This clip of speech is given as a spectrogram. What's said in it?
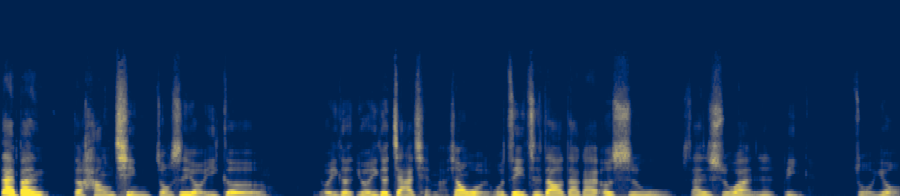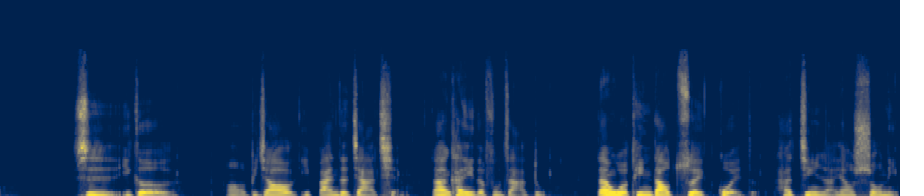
代办的行情总是有一个。有一个有一个价钱嘛，像我我自己知道，大概二十五三十万日币左右是一个呃比较一般的价钱，当然看你的复杂度。但我听到最贵的，他竟然要收你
